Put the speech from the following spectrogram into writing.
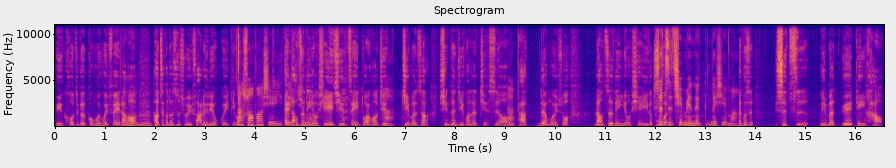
预扣这个工会会费了哦。好，这个都是属于法律另有规定。那双方协议，哎，劳资另有协议，其实这一段哦，就基本上行政机关的解释哦，他认为说劳资另有协议的部分。是指前面那那些吗？哎，不是，是指你们约定好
